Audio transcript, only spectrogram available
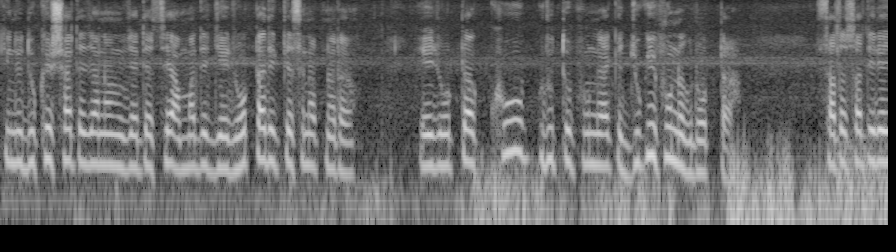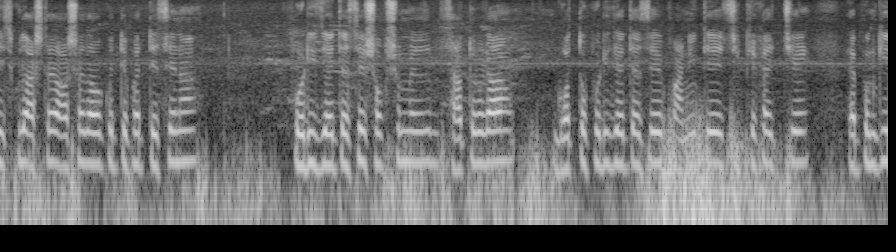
কিন্তু দুঃখের সাথে জানানো যাইতেছে, আমাদের যে রোডটা দেখতেছেন আপনারা, এই রোডটা খুব গুরুত্বপূর্ণ একটা ঝুঁকিপূর্ণ রোডটা। ছাত্রছাত্রীরা স্কুলে আসতে, আসা যাওয়া করতে পারতেছে না। পড়ে যাইতেছে, সবসময় ছাত্ররা গর্ত পড়ে যাইতেছে, পানিতে ছিটকে খাচ্ছে এবং কি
